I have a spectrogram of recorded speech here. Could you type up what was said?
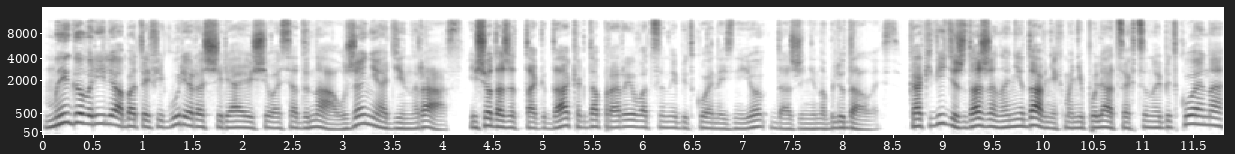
Мы говорили об этой фигуре расширяющегося дна, уже не один раз. Еще даже тогда, когда прорыва цены биткоина из нее даже не наблюдалось. Как видишь, даже на недавних манипуляциях ценой биткоина,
